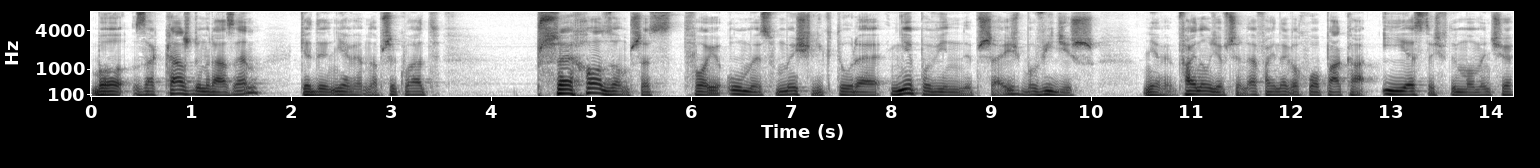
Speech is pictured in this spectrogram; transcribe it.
Bo za każdym razem, kiedy, nie wiem, na przykład przechodzą przez Twoje umysł myśli, które nie powinny przejść, bo widzisz nie wiem, fajną dziewczynę, fajnego chłopaka i jesteś w tym momencie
